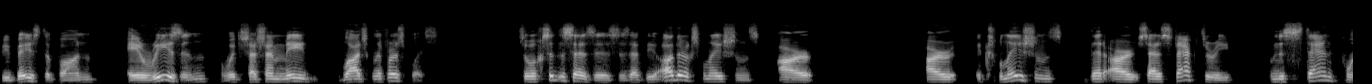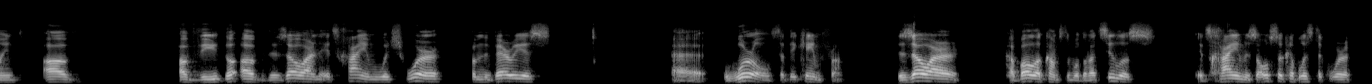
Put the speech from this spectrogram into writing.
be based upon a reason which Hashem made logic in the first place. So what Chassidus says is, is that the other explanations are, are explanations that are satisfactory from the standpoint of, of the of the Zohar and Eitz Chaim, which were from the various uh, worlds that they came from. The Zohar, Kabbalah comes to the world of Atzilus. Eitz Chaim is also Kabbalistic work.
